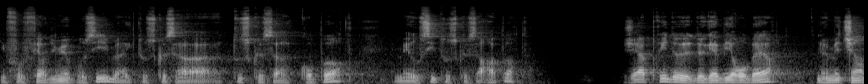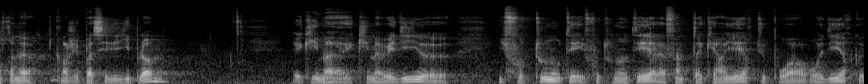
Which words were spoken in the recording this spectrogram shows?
il faut faire du mieux possible avec tout ce que ça, tout ce que ça comporte, mais aussi tout ce que ça rapporte. J'ai appris de, Gabi Robert, le médecin entraîneur, quand j'ai passé les diplômes, et qui m'avait dit euh, il faut tout noter, il faut tout noter à la fin de ta carrière, tu pourras redire que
